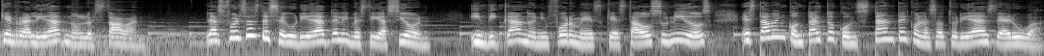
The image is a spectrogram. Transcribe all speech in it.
que en realidad no lo estaban. Las fuerzas de seguridad de la investigación, indicando en informes que Estados Unidos estaba en contacto constante con las autoridades de Aruba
